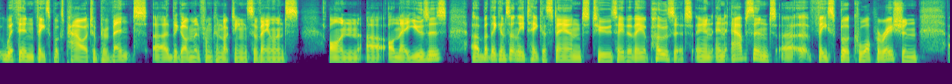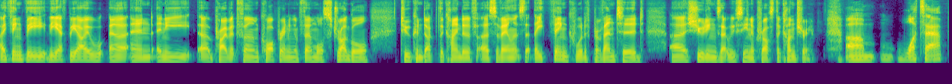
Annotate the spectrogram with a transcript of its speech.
within Facebook's power to prevent the government from conducting surveillance on uh, on their users, uh, but they can certainly take a stand to say that they oppose it. And, and absent uh, Facebook cooperation, I think the the FBI uh, and any uh, private firm cooperating with them will struggle to conduct the kind of uh, surveillance that they think would have prevented shootings that we've seen across the country. Um, WhatsApp.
